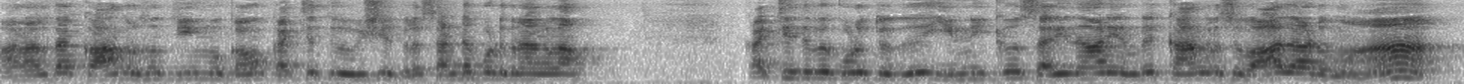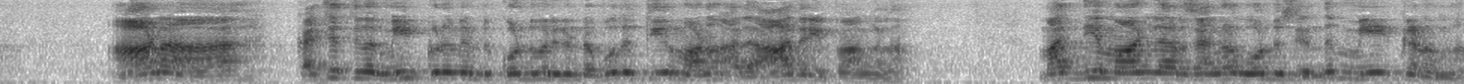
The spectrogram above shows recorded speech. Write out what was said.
அதனால தான் காங்கிரஸும் திமுகவும் கச்சத்தீவு விஷயத்தில் சண்டை போட்டுக்கிறாங்களாம். கச்சத்தீவு கொடுத்தது இன்னைக்கும் சரிதான் என்று காங்கிரஸ் வாதாடுமா? ஆனால் கச்சத்தீவை மீட்கணும் என்று கொண்டு வருகின்ற போது தீர்மானம் அதை ஆதரிப்பாங்களாம். மத்திய மாநில அரசாங்கம் ஒன்று சேர்ந்து மீட்கணுமா?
